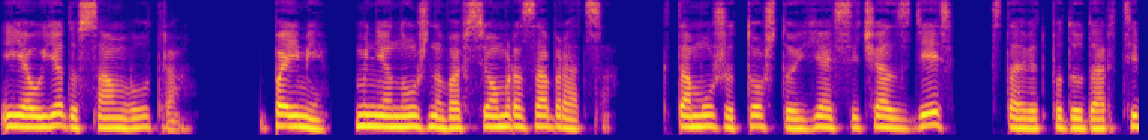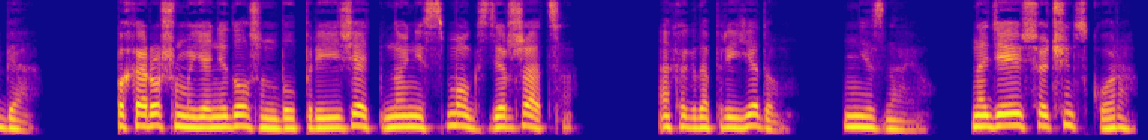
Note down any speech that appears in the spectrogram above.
«Я уеду с самого утра. Пойми, мне нужно во всем разобраться. К тому же то, что я сейчас здесь, ставит под удар тебя. По-хорошему, я не должен был приезжать, но не смог сдержаться. А когда приеду, не знаю. Надеюсь, очень скоро.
